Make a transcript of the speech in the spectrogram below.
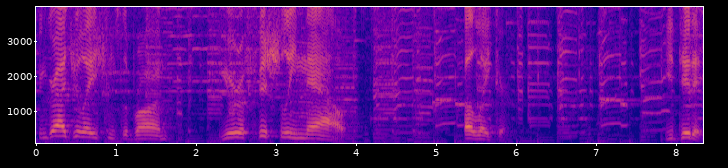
Congratulations, LeBron. You're officially now a Laker. You did it.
